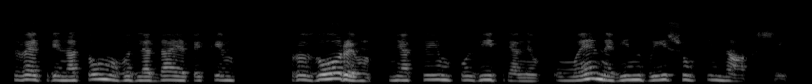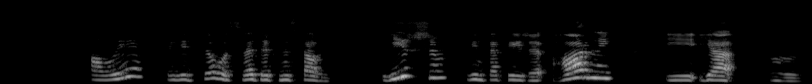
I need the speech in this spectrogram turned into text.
светрі на тому виглядає таким прозорим, м'яким повітряним. У мене він вийшов інакший. Але від цього светрик не став гіршим, він такий же гарний, і я м,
